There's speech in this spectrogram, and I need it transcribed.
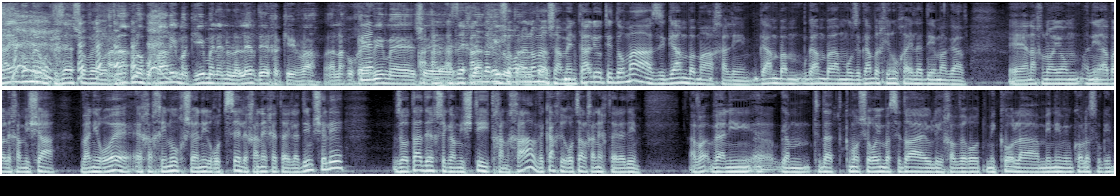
זה היה גומר אותי, זה היה שובר אותי. אנחנו הבוכרים מגיעים אלינו ללב דרך הקיבה. אנחנו חייבים אה, אז זה אחד הדברים שיאכילו שרונן אותנו אומר. שהמנטליות היא דומה, אז היא גם במאכלים, גם, במ- גם במוזיקה, גם בחינוך הילדים אגב. אה, אנחנו היום, אני אבא לחמישה, ואני רואה איך החינוך שאני רוצה לחנך את הילדים שלי, זו אותה דרך שגם אשתי התחנכה, וכך היא רוצה לחנך את הילדים. אבל, ואני אה, גם, את יודעת, כמו שרואים בסדרה, היו לי חברות מכל המינים ומכל הסוגים,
